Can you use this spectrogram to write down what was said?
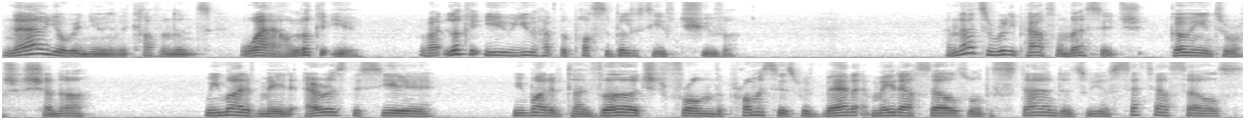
now you're renewing the covenant. Wow, look at you. Right? Look at you. You have the possibility of tshuva. And that's a really powerful message going into Rosh Hashanah. We might have made errors this year. We might have diverged from the promises we've made, ourselves or the standards we have set ourselves.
